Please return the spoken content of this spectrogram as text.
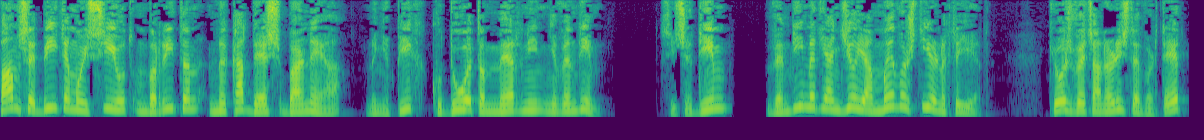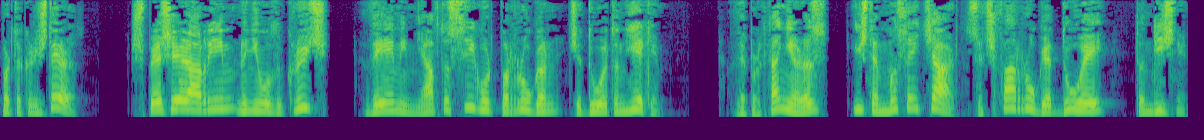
Pamë se bijtë e Moisiut mbërritën në Kadesh Barnea, në një pikë ku duhet të merrnin një vendim. Siç e dimë, vendimet janë gjëja më e vështirë në këtë jetë. Kjo është veçanërisht e vërtetë për të krishterët. Shpeshherë arrijmë në një udhëkryq dhe jemi mjaft të sigurt për rrugën që duhet të ndjekim. Dhe për këta njerëz ishte më së e qartë se çfarë rruge duhej të ndiqnin.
